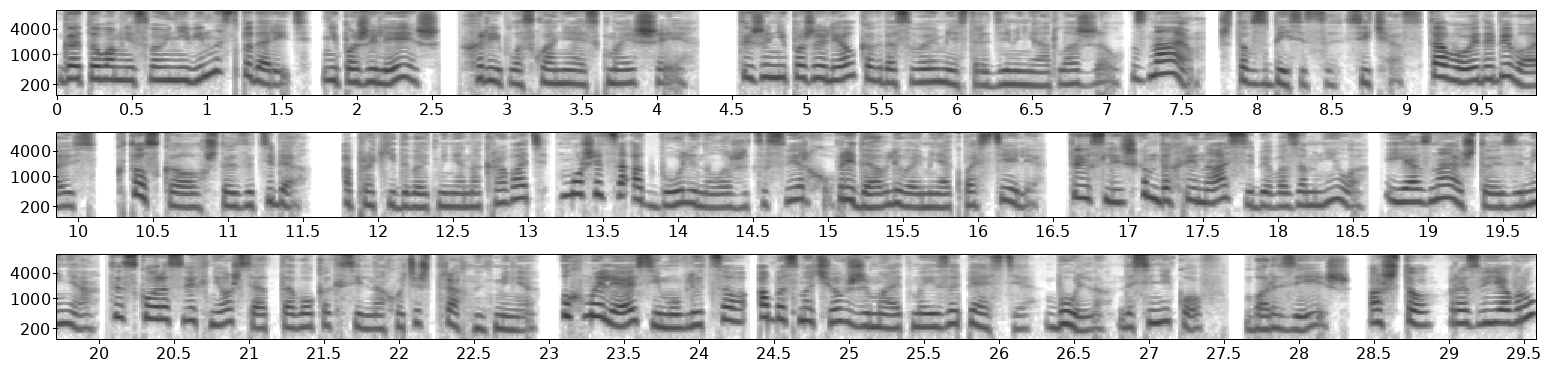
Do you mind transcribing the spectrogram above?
готова мне свою невинность подарить? Не пожалеешь?» Хрипло склоняясь к моей шее. Ты же не пожалел, когда свое место ради меня отложил. Знаю, что взбесится сейчас. Того и добиваюсь. Кто сказал, что из-за тебя? Опрокидывает меня на кровать, морщится от боли, но ложится сверху, придавливая меня к постели. Ты слишком до хрена себе возомнила. Я знаю, что из-за меня. Ты скоро свихнешься от того, как сильно хочешь трахнуть меня. Ухмыляюсь ему в лицо, а Басмачев сжимает мои запястья. Больно, до синяков. Борзеешь. А что, разве я вру?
